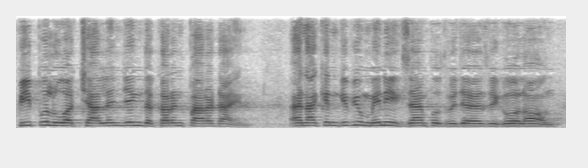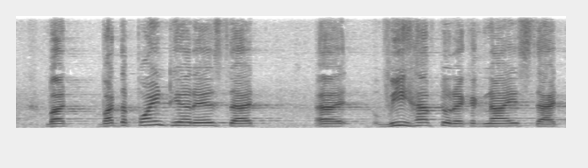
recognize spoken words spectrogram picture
people who are challenging the current paradigm. And I can give you many examples, Vijay, as we go along, but, but the point here is that uh, we have to recognize that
